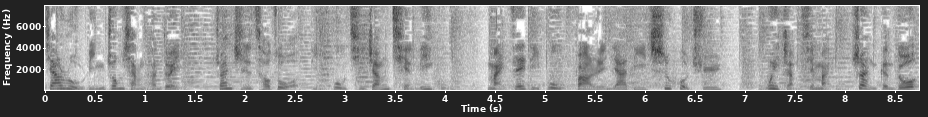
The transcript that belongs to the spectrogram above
加入林忠祥团队，专职操作底部起涨潜力股，买在底部，法人压低吃货区，未涨先买赚更多。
